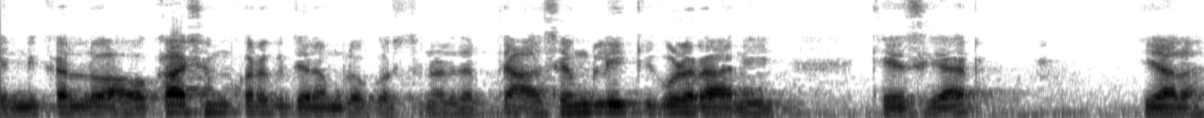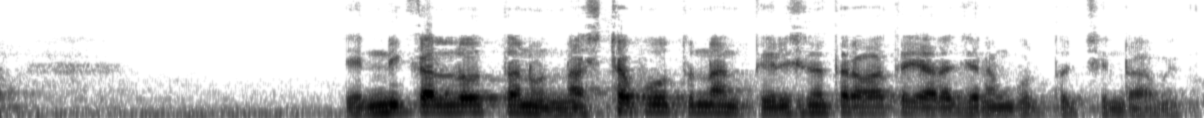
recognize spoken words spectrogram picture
ఎన్నికల్లో అవకాశం కొరకు జనంలోకి వస్తున్నాడు తప్పితే అసెంబ్లీకి కూడా రాని కేసీఆర్ ఇవాళ ఎన్నికల్లో తను నష్టపోతున్నాను అని తెలిసిన తర్వాత ఇలా జనం గుర్తొచ్చిండ్రా మీకు.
